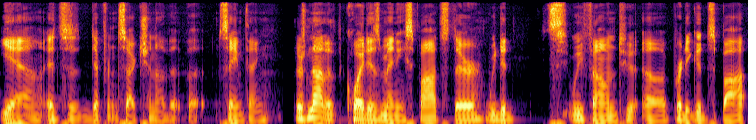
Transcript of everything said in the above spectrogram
Yeah, it's a different section of it, but same thing. There's not quite as many spots there. We did we found a pretty good spot,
